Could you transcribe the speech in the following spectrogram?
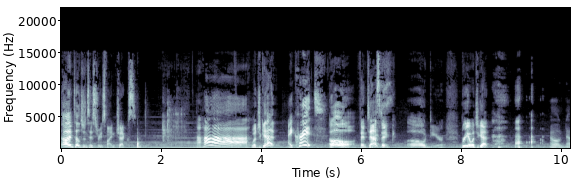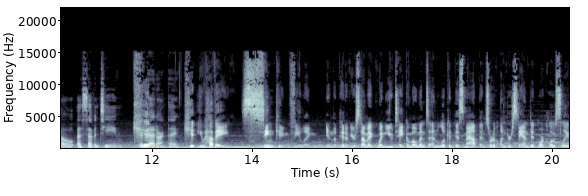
Uh, intelligence history is fine. Checks. Haha. What'd you get? I crit. Oh, fantastic. Oh dear, Bria, what'd you get? Oh no, a 17. They're Kit, dead, aren't they? Kit, you have a sinking feeling in the pit of your stomach when you take a moment and look at this map and sort of understand it more closely.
